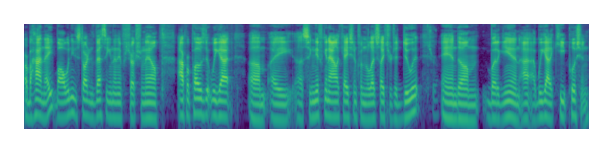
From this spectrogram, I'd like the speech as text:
are behind the eight ball. We need to start investing in that infrastructure now. I proposed that we got um, a, a significant allocation from the legislature to do it, and um, but again, I, I, we got to keep pushing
